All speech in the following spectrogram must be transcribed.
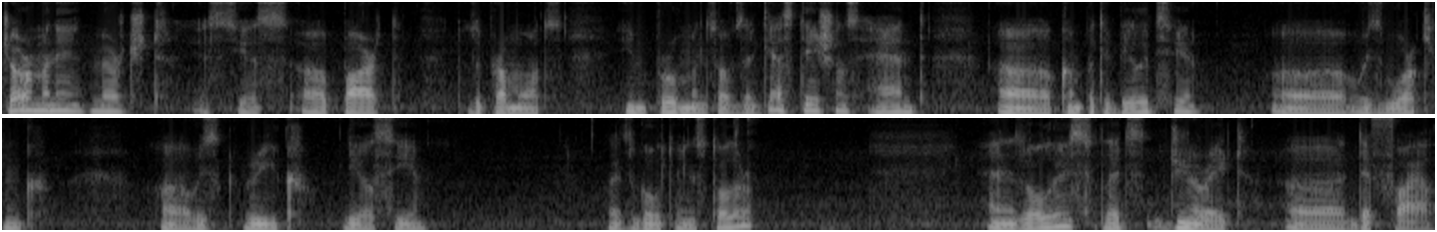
Germany merged SCS uh, part to the Promods improvements of the gas stations and uh, compatibility uh, with working uh, with Greek DLC let's go to installer. And as always let's generate uh, the file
